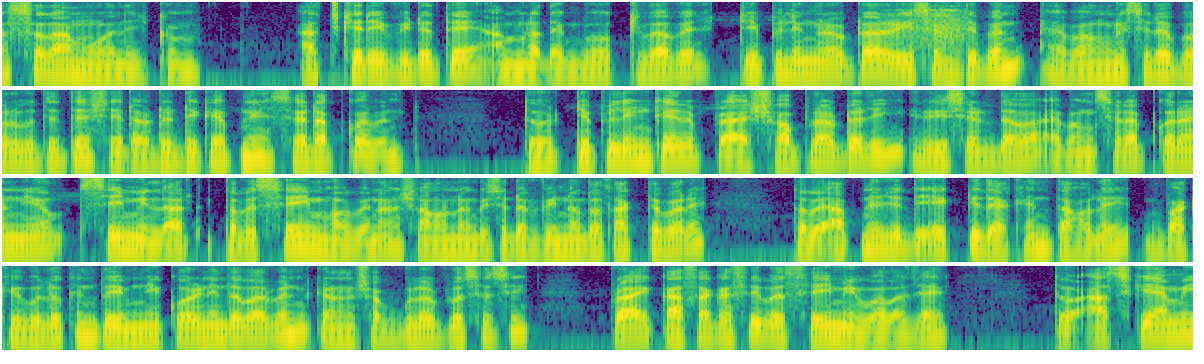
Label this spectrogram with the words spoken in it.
আসসালামু আলাইকুম। আজকের এই ভিডিওতে আমরা দেখব কীভাবে টিপিলিং রাউটার রিসেট দিবেন এবং রিসেটের পরবর্তীতে সেই রাউটারটিকে আপনি সেট আপ করবেন। তো টিপিলিংকের প্রায় সব রাউটারই রিসেট দেওয়া এবং সেট আপ করার নিয়ম সিমিলার তবে সেম হবে না, সামান্য কিছুটা ভিন্নতা থাকতে পারে। তবে আপনি যদি একটি দেখেন, তাহলে বাকিগুলো কিন্তু এমনি করে নিতে পারবেন, কারণ সবগুলোর প্রসেসই প্রায় কাছাকাছি বা সেমই বলা যায়। তো আজকে আমি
